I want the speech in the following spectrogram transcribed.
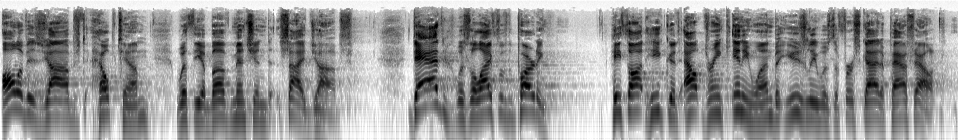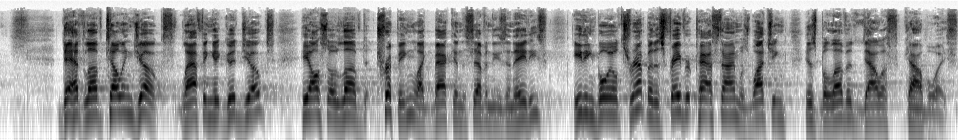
All of his jobs helped him with the above mentioned side jobs. Dad was the life of the party. He thought he could outdrink anyone, but usually was the first guy to pass out. Dad loved telling jokes, laughing at good jokes, he also loved tripping, like back in the 70s and 80s, eating boiled shrimp, but his favorite pastime was watching his beloved Dallas Cowboys.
